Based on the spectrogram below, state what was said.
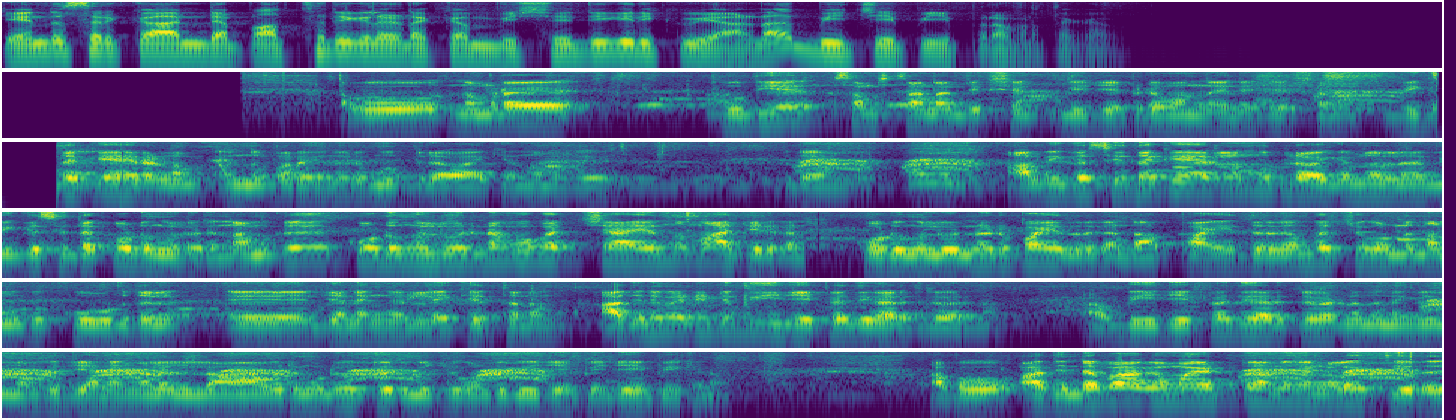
കേന്ദ്ര സർക്കാരിന്റെ പദ്ധതികളടക്കം വിശദീകരിക്കുകയാണ് ബി ജെ പി പ്രവർത്തകർ. അപ്പോൾ നമ്മുടെ പുതിയ സംസ്ഥാന അധ്യക്ഷൻ ബി ജെ പിയുടെ വന്നതിന് ശേഷം വികസിത കേരളം എന്ന് പറയുന്ന ഒരു മുദ്രാവാക്യം നമുക്ക് ഇതുണ്ട് ആ വികസിത കേരള മുദ്രാവാക്യം എന്ന് പറയുന്നത് വികസിത കൊടുങ്ങല്ലൂർ നമുക്ക് കൊടുങ്ങല്ലൂരിന്റെ മുഖച്ഛായ ഒന്ന് മാറ്റിയെടുക്കണം. കൊടുങ്ങല്ലൂരിന് ഒരു പൈതൃകം ഉണ്ട്. ആ പൈതൃകം വെച്ചുകൊണ്ട് നമുക്ക് കൂടുതൽ ജനങ്ങളിലേക്ക് എത്തണം. അതിന് വേണ്ടിയിട്ട് ബി ജെ പി അധികാരത്തിൽ വരണം. ആ ബി ജെ പി അധികാരത്തിൽ വരണമെന്നുണ്ടെങ്കിൽ നമുക്ക് ജനങ്ങളെല്ലാവരും കൂടി ഒത്തൊരുമിച്ചുകൊണ്ട് ബി ജെ പി ജയിപ്പിക്കണം. അപ്പോൾ അതിന്റെ ഭാഗമായിട്ടാണ് ഞങ്ങൾ എത്തിയത്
